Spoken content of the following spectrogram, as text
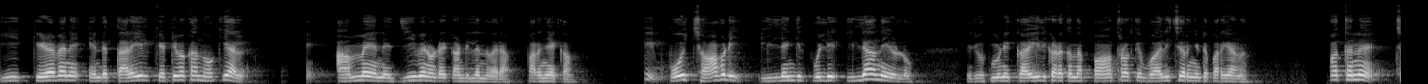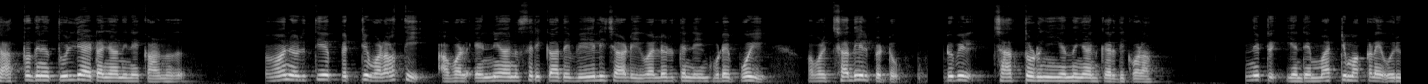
ഈ കിഴവനെ എന്റെ തലയിൽ കെട്ടിവെക്കാൻ നോക്കിയാൽ അമ്മ എന്നെ ജീവനോടെ കണ്ടില്ലെന്ന് വരാം. പറഞ്ഞേക്കാം. പോയി ചാവടി. ഇല്ലെങ്കിൽ പുല്ല് ഇല്ലാന്നേ ഉള്ളൂ. രുക്മിണി കയ്യിൽ കിടക്കുന്ന പാത്രമൊക്കെ വലിച്ചെറിഞ്ഞിട്ട് പറയാണ് ഇപ്പം തന്നെ ചത്തതിന് തുല്യമായിട്ടാണ് ഞാൻ നിന്നെ കാണുന്നത്. ഞാൻ ഒരുത്തിയെ പെറ്റി വളർത്തി അവൾ എന്നെ അനുസരിക്കാതെ വേലി ചാടി വല്ലൊരുത്തന്റെയും കൂടെ പോയി അവൾ ചതിയിൽപ്പെട്ടു. ഒടുവിൽ ചത്തൊടുങ്ങി എന്ന് ഞാൻ കരുതിക്കോളാം. എന്നിട്ട് എന്റെ മറ്റു മക്കളെ ഒരു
